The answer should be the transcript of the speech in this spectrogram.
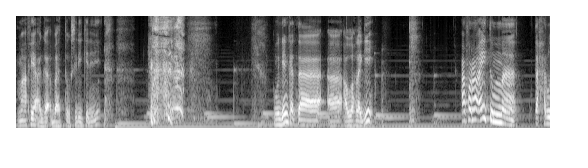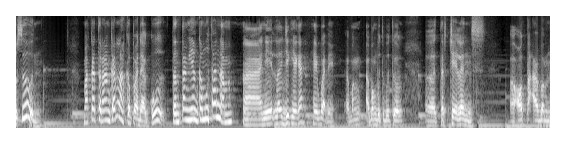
maaf ya agak batuk sedikit ini. Kemudian kata uh, Allah lagi, Afara'aitum ma tahrusun? Maka terangkanlah kepadaku tentang yang kamu tanam. Nah, ini logiknya kan hebat nih. Abang abang betul-betul uh, terchallenge uh, otak abang,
